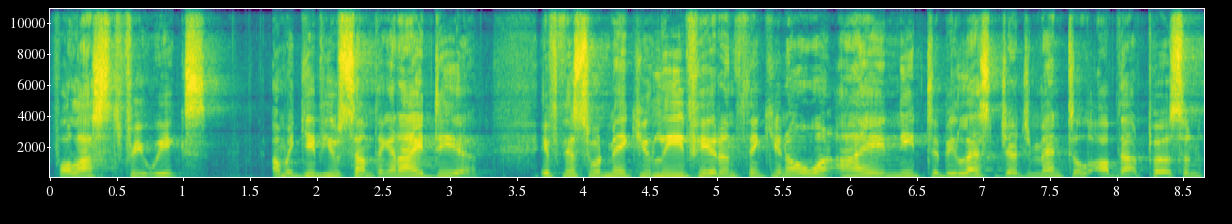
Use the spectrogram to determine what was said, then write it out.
for last few weeks. And we give you something, an idea. If this would make you leave here and think, you know what, I need to be less judgmental of that person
